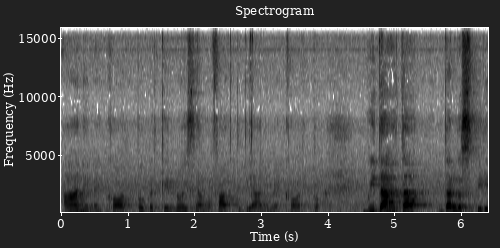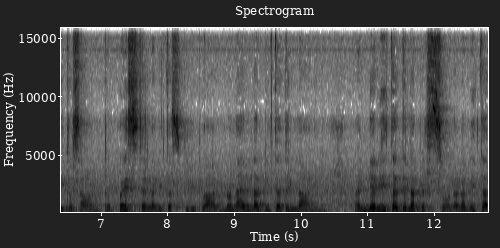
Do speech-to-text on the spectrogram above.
anima e corpo, perché noi siamo fatti di anima e corpo, guidata dallo Spirito Santo. Questa è la vita spirituale, non è la vita dell'anima, ma la vita della persona, la vita,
